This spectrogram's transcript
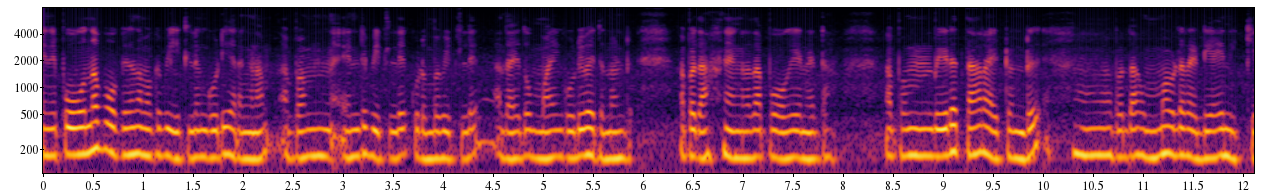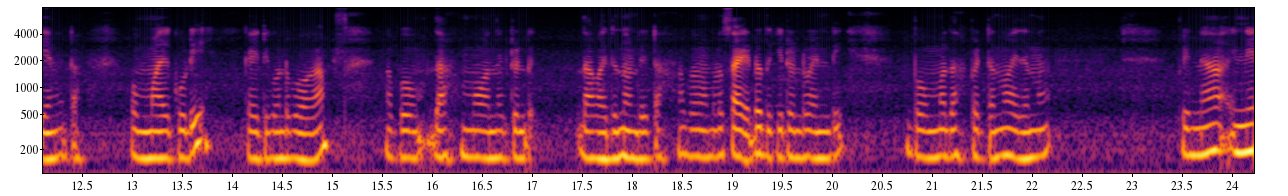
ഇനി പോകുന്ന പോക്കിന് നമുക്ക് വീട്ടിലും കൂടി ഇറങ്ങണം. അപ്പം എന്റെ വീട്ടിൽ കുടുംബ വീട്ടിൽ അതായത് ഉമ്മായും കൂടി വരുന്നുണ്ട്. അപ്പോൾ ഇതാ ഞങ്ങളിതാ പോകുകയാണ് കേട്ടോ. അപ്പം വീടെത്താറായിട്ടുണ്ട് അപ്പോൾ ഇതാ ഉമ്മ ഇവിടെ റെഡിയായി നിൽക്കുകയാണ് കേട്ടോ. ഉമ്മായി കൂടി കയറ്റിക്കൊണ്ട് പോകാം. അപ്പോൾ ഇതാ ഉമ്മ വന്നിട്ടുണ്ട്. ഇതാ വരുന്നുണ്ട് കേട്ടോ. അപ്പോൾ നമ്മൾ സൈഡ് ഒതുക്കിയിട്ടുണ്ട് വണ്ടി. അപ്പോൾ ഉമ്മ ഇതാ പെട്ടെന്ന് വരുന്നു. പിന്നെ ഇനി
